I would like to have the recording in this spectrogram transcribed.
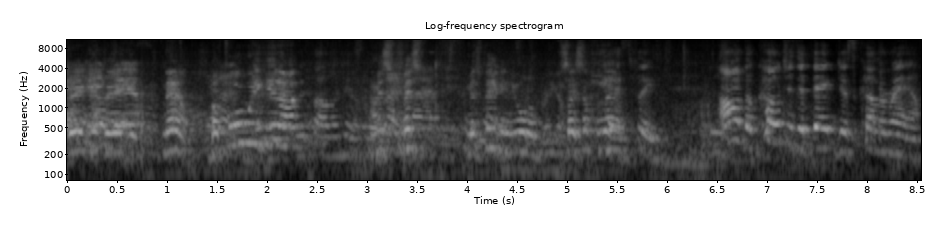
Very good, very good. Now, before we get up, Miss Miss Miss Vivian, you want to say something? now? Yes, please. All the coaches, that they've just come around.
